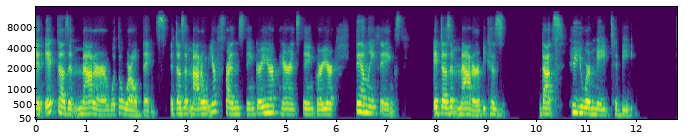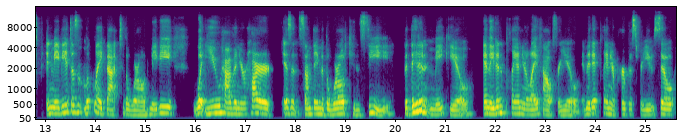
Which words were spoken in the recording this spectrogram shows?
And it doesn't matter what the world thinks. It doesn't matter what your friends think or your parents think or your family thinks. It doesn't matter because that's who you were made to be. And maybe it doesn't look like that to the world. Maybe what you have in your heart isn't something that the world can see, but they didn't make you and they didn't plan your life out for you and they didn't plan your purpose for you. So,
